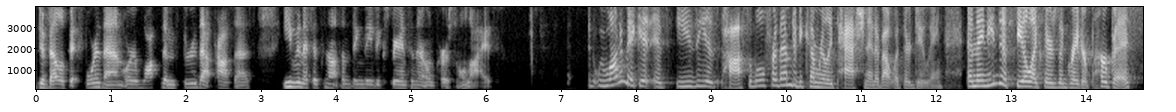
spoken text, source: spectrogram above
develop it for them or walk them through that process, even if it's not something they've experienced in their own personal lives. We want to make it as easy as possible for them to become really passionate about what they're doing. And they need to feel like there's a greater purpose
